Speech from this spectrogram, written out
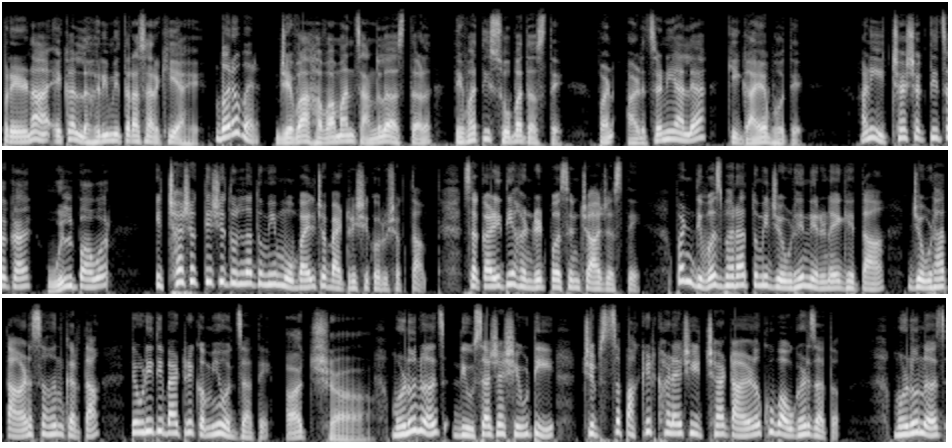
प्रेरणा एका लहरी मित्रासारखी आहे. बरोबर. जेव्हा हवामान चांगलं असतं तेव्हा ती सोबत असते पण अडचणी आल्या की गायब होते. आणि इच्छाशक्तीचं काय? विल पॉवर इच्छाशक्तीची तुलना तुम्ही मोबाईलच्या बॅटरीशी करू शकता. सकाळी ती हंड्रेड पर्सेंट चार्ज असते. पण दिवसभरात तुम्ही जेवढे निर्णय घेता जेवढा ताण सहन करता तेवढी ती बॅटरी कमी होत जाते. अच्छा. म्हणूनच दिवसाच्या शेवटी चिप्सचं पाकिट खाण्याची इच्छा टाळणं खूप अवघड जातं. म्हणूनच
